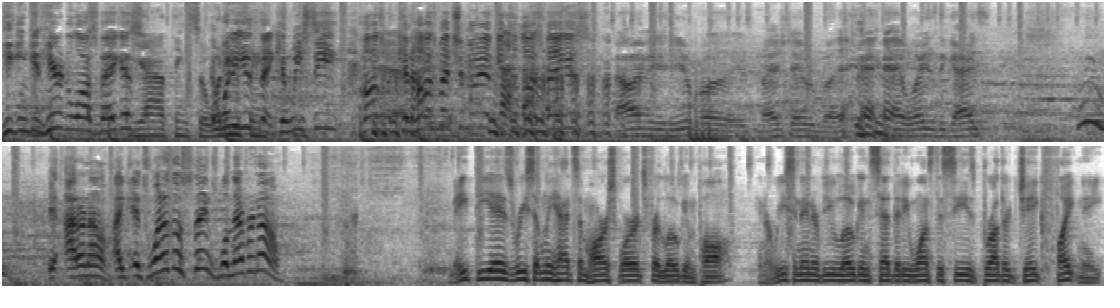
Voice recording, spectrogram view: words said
He can get here to Las Vegas? Yeah, I think so. What, what, do you think? Can we see, Khamzat, can Khamzat Chimaev get to Las Vegas? I mean, you, brother, it's match over, but where's the guys? Yeah, I don't know. I, it's one of those things. We'll never know. Nate Diaz recently had some harsh words for Logan Paul. In a recent interview, Logan said that he wants to see his brother Jake fight Nate.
